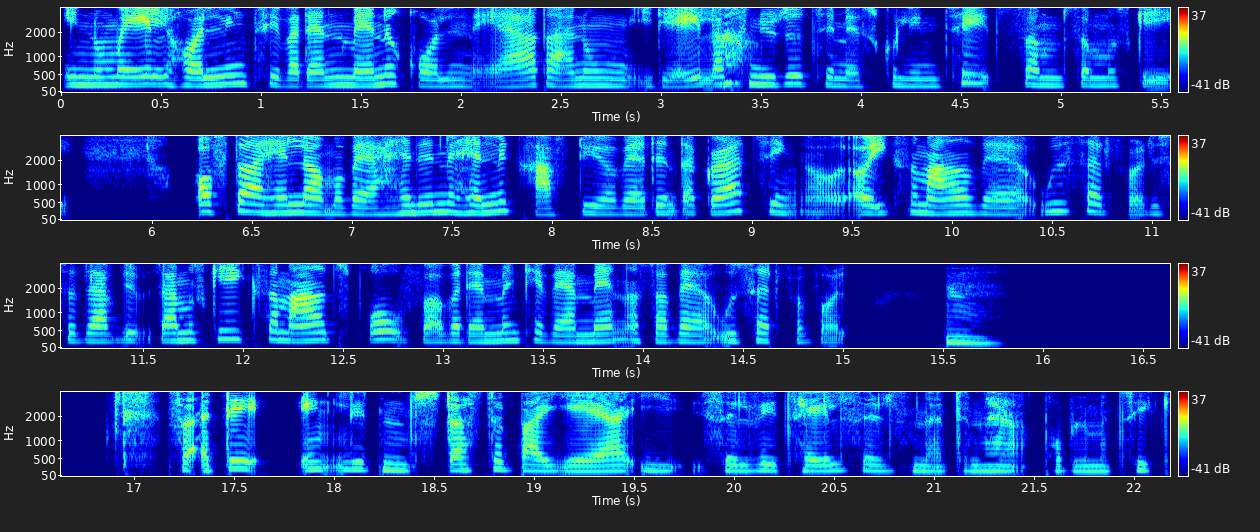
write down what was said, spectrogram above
en normal holdning til, hvordan manderollen er. Der er nogle idealer knyttet til maskulinitet, som, som måske oftere handler om at være handle- handlekraftig og være den, der gør ting, og, og ikke så meget at være udsat for det. Så der, der er måske ikke så meget et sprog for, hvordan man kan være mand og så være udsat for vold. Mm. Så er det egentlig den største barriere i selve talesættelsen af den her problematik?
